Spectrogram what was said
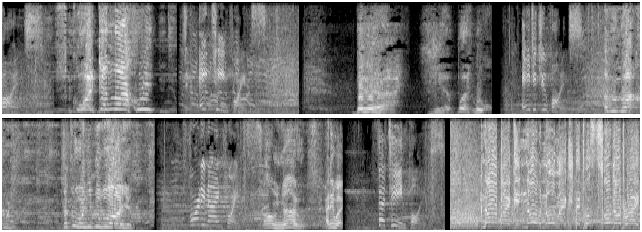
points. Сколько нахуй? 18 points. Бля! Ебать мой ху... 82 points. А ну нахуй! Такого не бывает! 49 points. Oh no! Anyway. 13 points. No, Mikey, no, no, Mikey, that was so not right.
